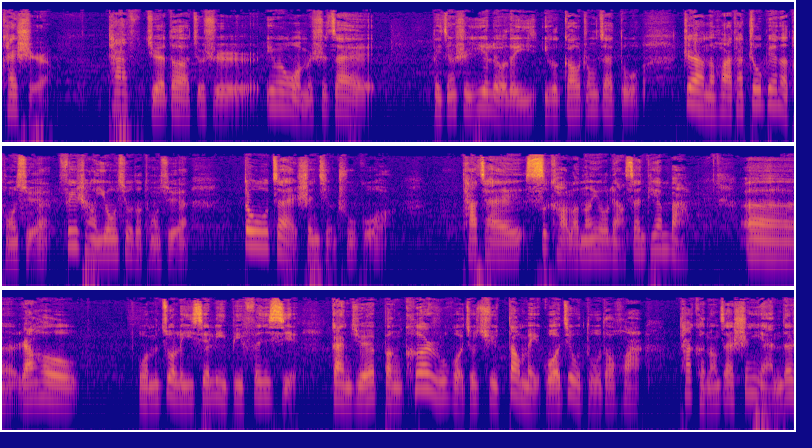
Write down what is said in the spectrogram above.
开始，他觉得就是因为我们是在北京市一流的一一个高中在读，这样的话，他周边的同学非常优秀的同学都在申请出国，他才思考了能有两三天吧。呃，然后我们做了一些利弊分析，感觉本科如果就去到美国就读的话，他可能在申研的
